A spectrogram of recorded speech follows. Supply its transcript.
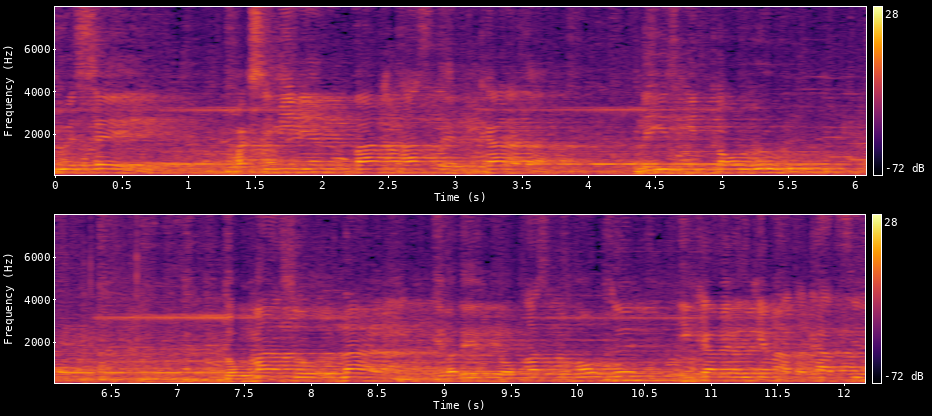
USA, Maximilian Van Hasten, Canada, please in call room. Tommaso Lani e Valerio Aspromonte in camera di chiamata, grazie.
